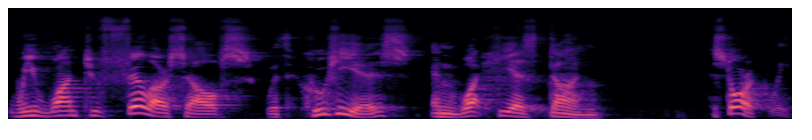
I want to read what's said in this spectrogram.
we want to fill ourselves with who he is and what he has done historically,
